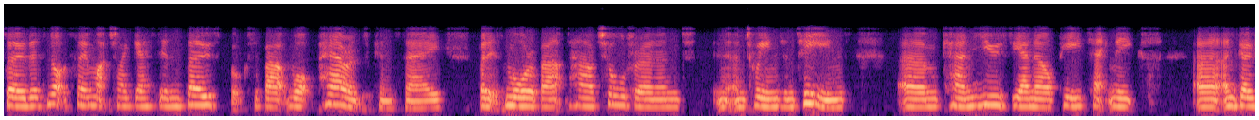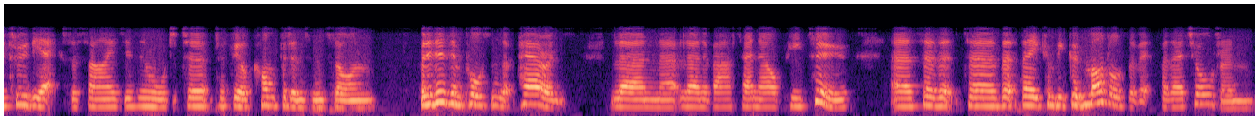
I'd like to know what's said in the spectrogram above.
so there's not so much, I guess, in those books about what parents can say, but it's more about how children and, and tweens and teens um, can use the NLP techniques uh, and go through the exercises in order to, to feel confident and so on. But it is important that parents learn uh, learn about NLP too, uh, so that uh, that they can be good models of it for their children.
